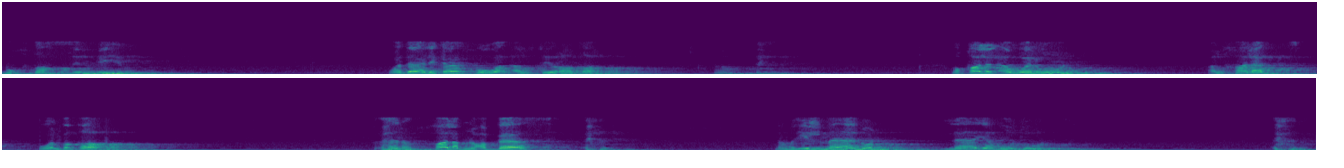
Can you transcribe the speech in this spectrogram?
مختص بهم. وذلك هو القرطة. وقال الأولون الخلد هو البقاء. قال ابن عباس غلمان لا يموتون.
